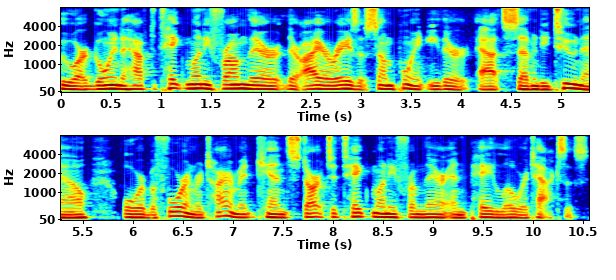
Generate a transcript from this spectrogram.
who are going to have to take money from their, their IRAs at some point, either at 72 now or before in retirement, can start to take money from there and pay lower taxes,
